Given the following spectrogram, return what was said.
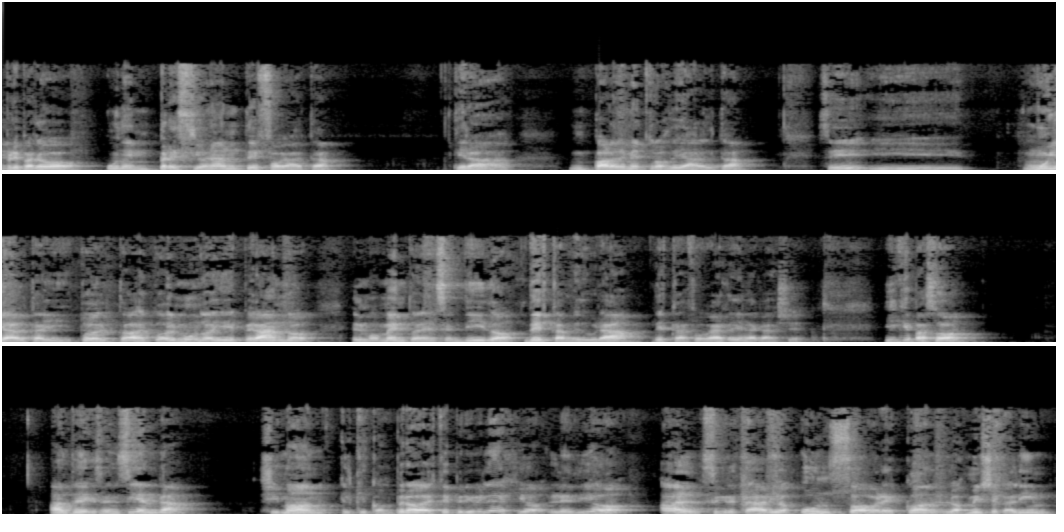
preparó una impresionante fogata, que era un par de metros de alta, ¿sí? y muy alta, y todo el, todo el mundo ahí esperando el momento del encendido de esta medurá, de esta fogata en la calle. ¿Y qué pasó? Antes de que se encienda, Simón, el que compró este privilegio, le dio al secretario un sobre con los mil shekalim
